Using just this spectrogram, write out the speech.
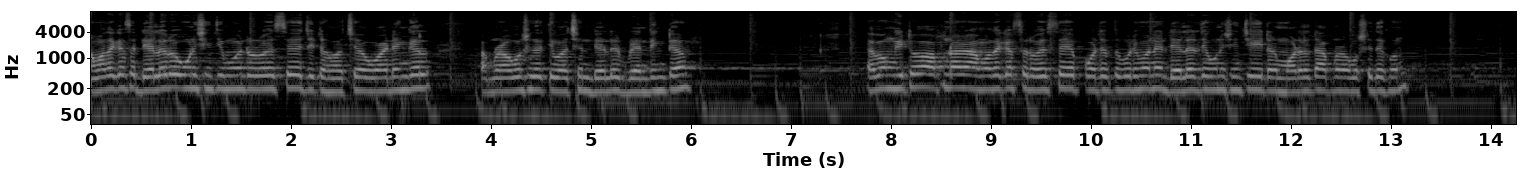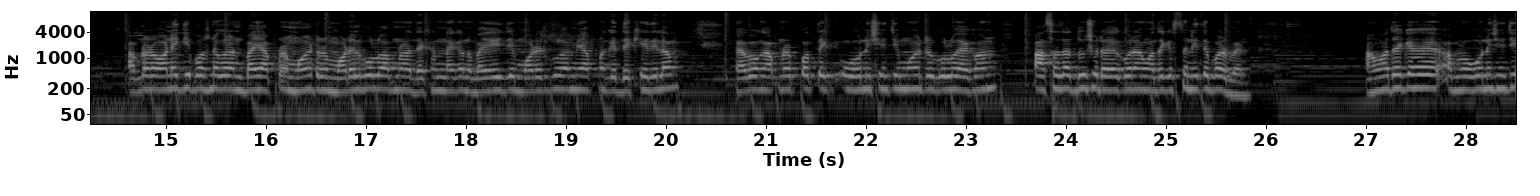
আমাদের কাছে ডেলেরও উনিশ ইঞ্চি মনিটর রয়েছে, যেটা হচ্ছে ওয়াইড অ্যাঙ্গেল আপনারা অবশ্যই দেখতে পাচ্ছেন ডেলের ব্র্যান্ডিংটা এবং এটাও আপনার আমাদের কাছে রয়েছে পর্যাপ্ত পরিমাণে ডেলের যে উনিশ ইঞ্চি, এটার মডেলটা আপনারা অবশ্যই দেখুন। আপনারা অনেকেই প্রশ্ন করেন, ভাই, আপনার মনিটর মডেলগুলো আপনারা দেখান না কেন? ভাই, এই যে মডেলগুলো আমি আপনাকে দেখিয়ে দিলাম, এবং আপনার প্রত্যেক উনিশ ইঞ্চি মনিটরগুলো এখন পাঁচ হাজার দুশো টাকা করে আমাদের কাছে নিতে পারবেন। আমাদেরকে আমরা উনিশ ইঞ্চি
